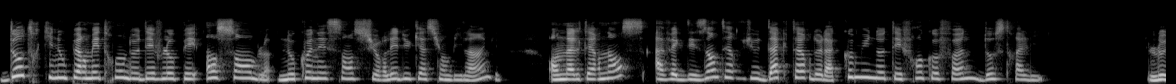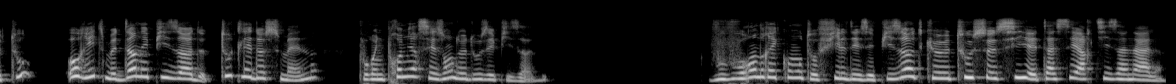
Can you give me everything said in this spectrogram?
d'autres qui nous permettront de développer ensemble nos connaissances sur l'éducation bilingue, en alternance avec des interviews d'acteurs de la communauté francophone d'Australie. Le tout au rythme d'un épisode toutes les deux semaines pour une première saison de 12 épisodes. Vous vous rendrez compte au fil des épisodes que tout ceci est assez artisanal.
